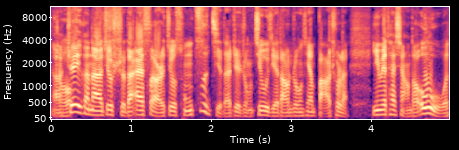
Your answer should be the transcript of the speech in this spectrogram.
啊。这个呢，就使得埃塞尔就从自己的这种纠结当中先拔出来，因为他想到，哦，我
